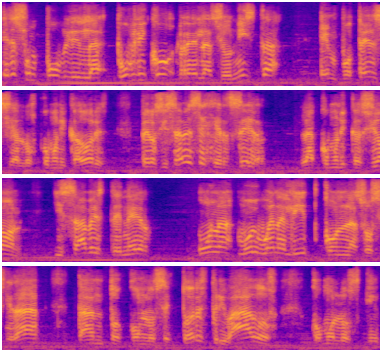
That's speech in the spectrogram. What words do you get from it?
eres un público relacionista en potencia los comunicadores, pero si sabes ejercer la comunicación y sabes tener una muy buena lead con la sociedad, tanto con los sectores privados como los que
